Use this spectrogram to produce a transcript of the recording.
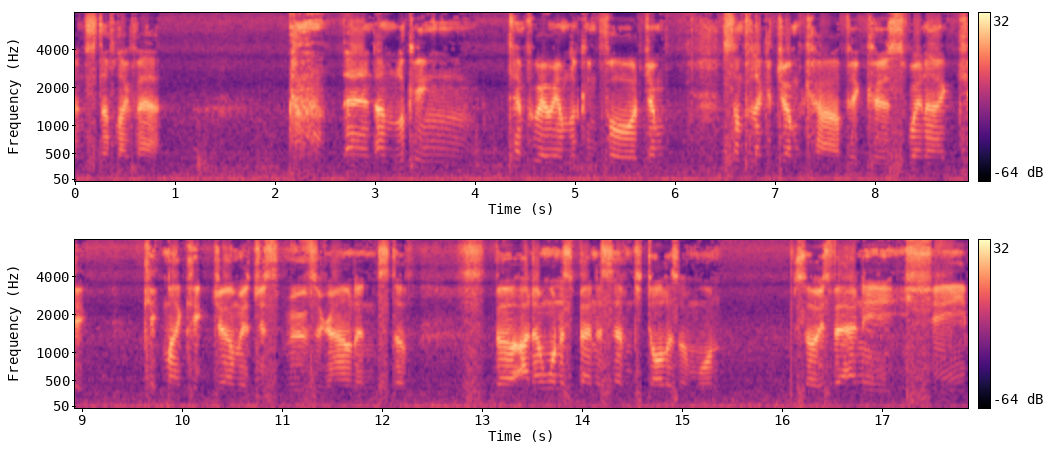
and stuff like that? and I'm looking temporary. I'm looking for something like a drum car because when I kick kick my kick drum, it just moves around and stuff. But I don't want to spend the seventy dollars on one. So is there any cheap,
